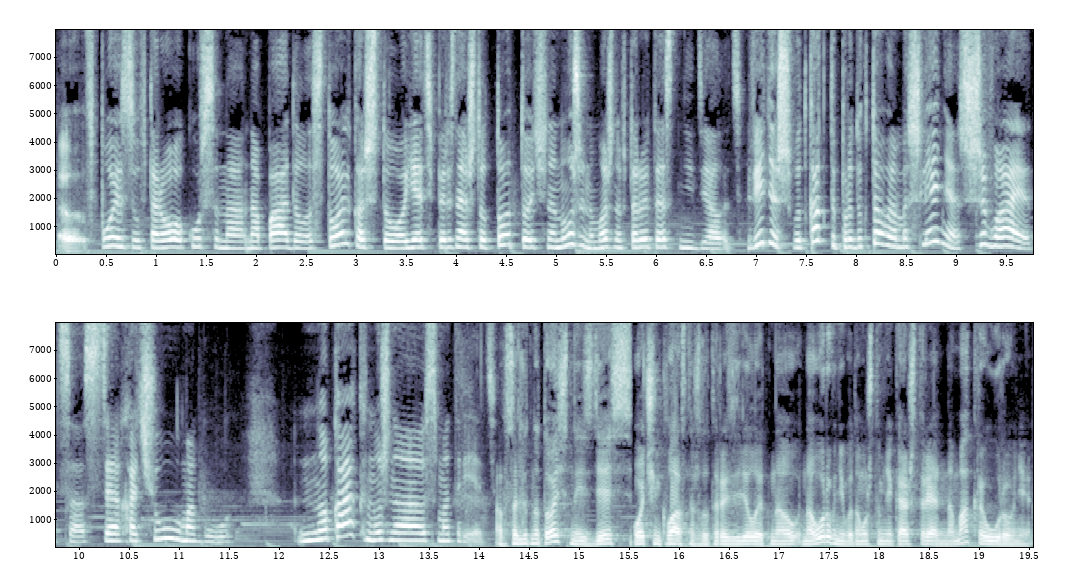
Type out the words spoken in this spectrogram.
в пользу второго курса на, нападало столько, что я теперь знаю, что тот точно нужен, и можно второй тест не делать. Видишь, вот как-то продуктовое мышление сшивается с «хочу, могу». Но как, нужно смотреть. Абсолютно точно, и здесь очень классно, что ты разделил это на, на уровне, потому что мне кажется, реально на макроуровне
